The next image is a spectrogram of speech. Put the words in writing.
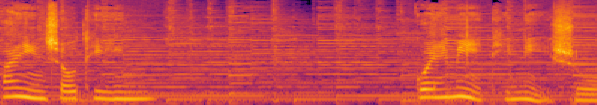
欢迎收听《闺蜜听你说》。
